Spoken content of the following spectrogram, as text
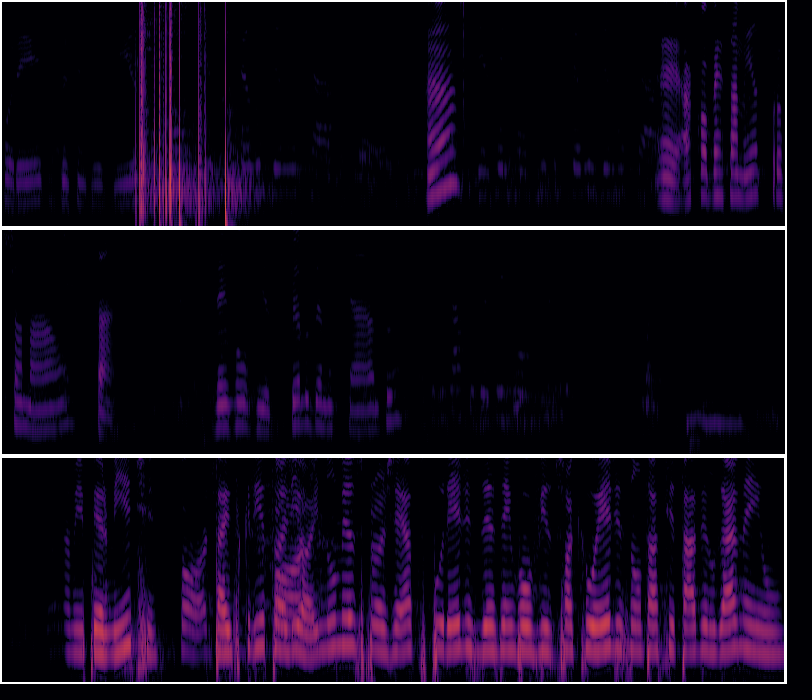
por eles desenvolvidos. pelos denunciados, Hã? desenvolvidos pelos denunciados. É, acobertamento profissional, tá. Desenvolvidos pelo denunciado. Me permite? Pode. Está escrito ali, ó, Pode. inúmeros projetos por eles desenvolvidos, só que o eles não está citado em lugar nenhum.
